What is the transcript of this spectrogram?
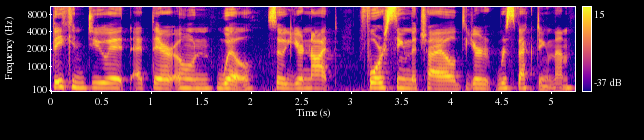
they can do it at their own will. So you're not forcing the child; you're respecting them.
